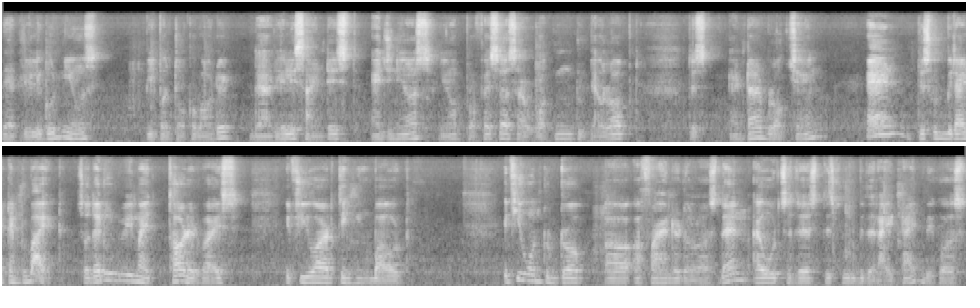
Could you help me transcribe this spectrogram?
they had really good news people talk about it. They are really scientists engineers you know professors are working to develop this entire blockchain and this would be right time to buy it. So that would be my third advice. If you are thinking about if you want to drop uh, a $500 then I would suggest this would be the right time because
